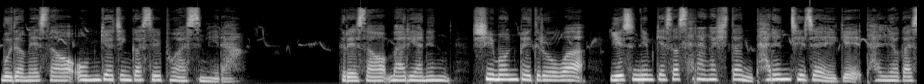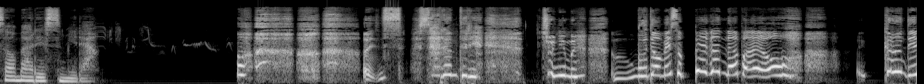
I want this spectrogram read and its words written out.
무덤에서 옮겨진 것을 보았습니다. 그래서 마리아는 시몬 베드로와 예수님께서 사랑하시던 다른 제자에게 달려가서 말했습니다. 어, 사람들이 주님을 무덤에서 빼갔나 봐요. 그런데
